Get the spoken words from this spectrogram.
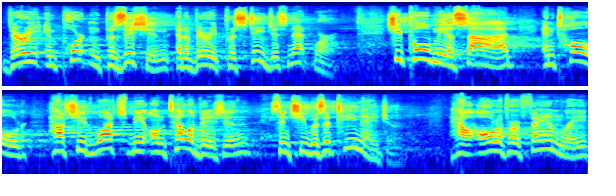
very important position at a very prestigious network. She pulled me aside and told how she had watched me on television since she was a teenager how all of her family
